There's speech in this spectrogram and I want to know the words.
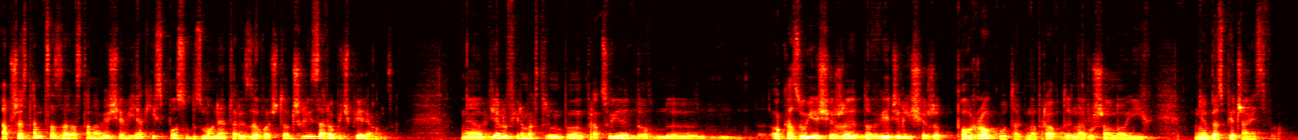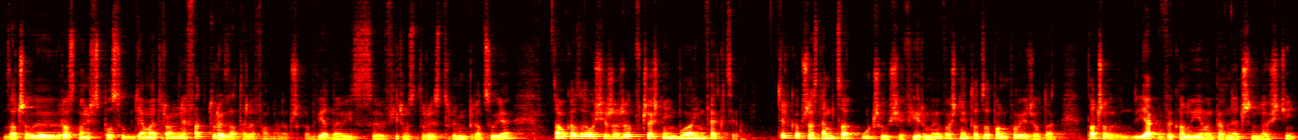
a przestępca zastanawia się, w jaki sposób zmonetaryzować to, czyli zarobić pieniądze. W wielu firmach, z którymi pracuję, okazuje się, że dowiedzieli się, że po roku tak naprawdę naruszono ich bezpieczeństwo. Zaczęły rosnąć w sposób diametralny faktury za telefony, na przykład w jednej z firm, z którymi pracuję, a okazało się, że rok wcześniej była infekcja. Tylko przestępca uczył się firmy, właśnie to, co Pan powiedział, tak? Patrzą, jak wykonujemy pewne czynności,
